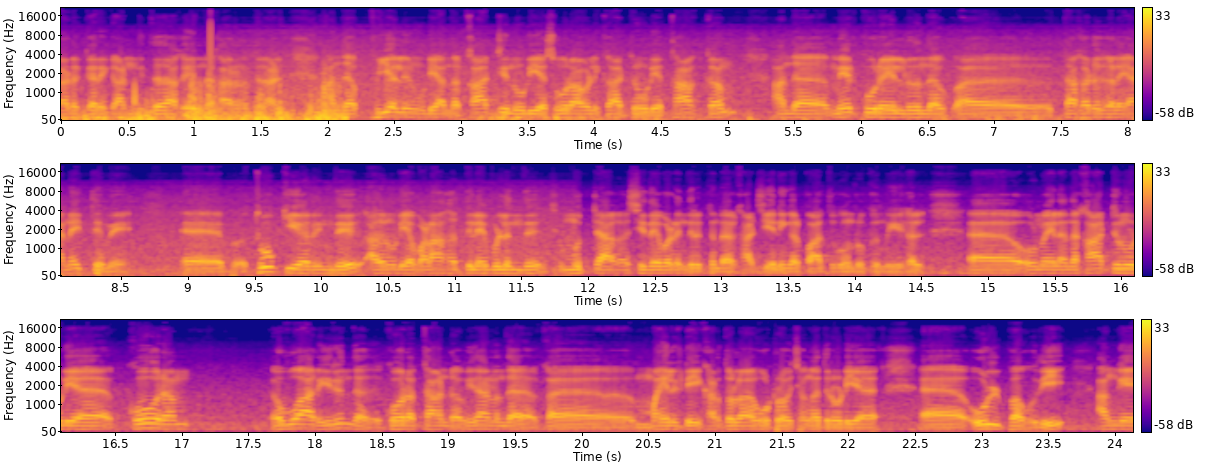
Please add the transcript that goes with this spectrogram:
கடற்கரைக்கு அண்மித்ததாக இருந்த காரணத்தினால் அந்த புயலினுடைய அந்த காற்றினுடைய சூறாவளி காற்றினுடைய தாக்கம் அந்த மேற்கூரையில் இருந்த தகடுகளை அனைத்துமே தூக்கி எறிந்து அதனுடைய வளாகத்திலே விழுந்து முற்றாக சிதைவடைந்திருக்கின்ற காட்சியை நீங்கள் பார்த்து கொண்டிருக்கின்றீர்கள் உண்மையில் அந்த காற்றினுடைய கோரம் எவ்வாறு இருந்தது? கோரத்தாண்டவம் இதான் அந்த க மயிலட்டி கடத்தொழிலாளர் கூட்டுறவு சங்கத்தினுடைய உள்பகுதி. அங்கே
